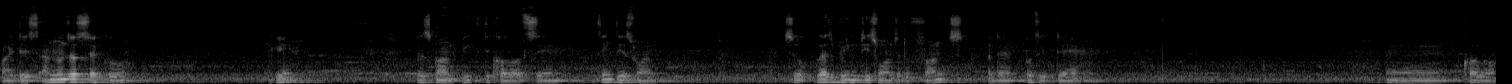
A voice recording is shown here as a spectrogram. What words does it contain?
Right there's another circle. Okay. Let's go and pick the color same. I think this one. So let's bring this one to the front and then put it there. Um, color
